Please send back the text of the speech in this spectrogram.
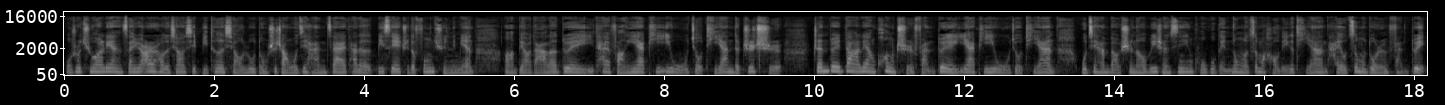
我说区块链三月二号的消息，比特小路董事长吴继涵在他的 BCH 的蜂群里面，嗯，表达了对以太坊 EIP 一五九提案的支持。针对大量矿池反对 EIP 一五九提案，吴继涵表示呢，V 神辛辛苦苦给弄了这么好的一个提案，还有这么多人反对，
